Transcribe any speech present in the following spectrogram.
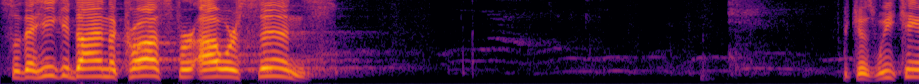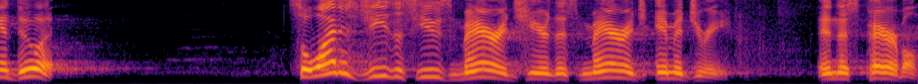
so that he could die on the cross for our sins. Because we can't do it. So, why does Jesus use marriage here, this marriage imagery in this parable?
